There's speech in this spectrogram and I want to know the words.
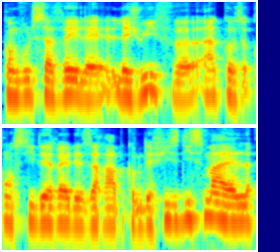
Comme vous le savez, les, Juifs euh, considéraient les Arabes comme des fils d'Ismaël.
